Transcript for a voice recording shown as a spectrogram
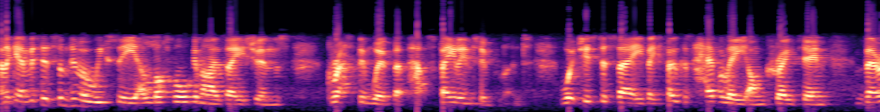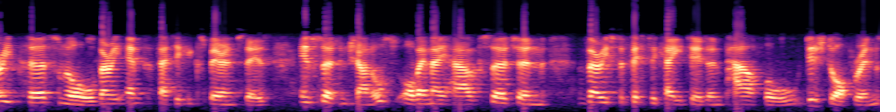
And again, this is something that we see a lot of organisations grasping with but perhaps failing to implement, which is to say they focus heavily on creating very personal, very empathetic experiences in certain channels, or they may have certain very sophisticated and powerful digital offerings,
